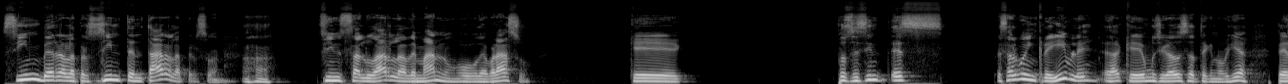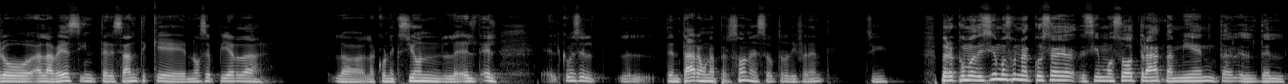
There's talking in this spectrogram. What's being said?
Sin ver a la persona, sin tentar a la persona, Ajá. Sin saludarla de mano o de abrazo. Que, pues es, es, es algo increíble ¿verdad? que hemos llegado a esa tecnología, pero a la vez interesante que no se pierda la, la conexión, el, el, el- ¿cómo es el, el tentar a una persona es otro diferente. Sí. Pero como decimos una cosa, decimos otra también tal- el del,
